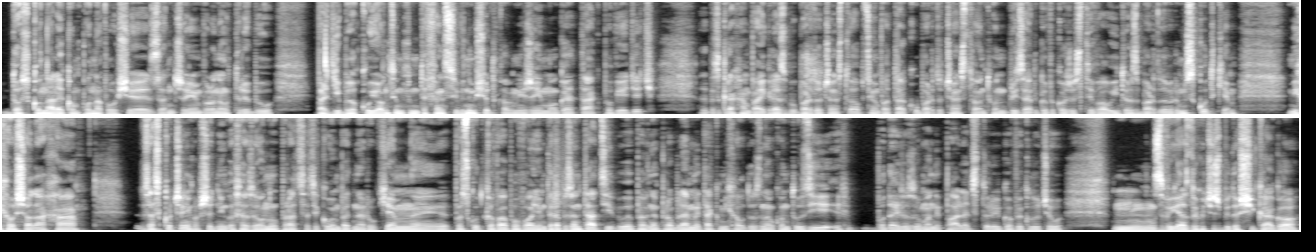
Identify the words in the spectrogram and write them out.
doskonale komponował się z Andrzejem Woroną, który był bardziej blokującym, tym defensywnym środkowym, jeżeli mogę tak powiedzieć. Natomiast Graham Weigras był bardzo często opcją w ataku, bardzo często Antoine Brizard go wykorzystywał i to z bardzo dobrym skutkiem. Michał Szalacha Zaskoczenie poprzedniego sezonu, praca z Jakubem Bednarukiem y, poskutkowała powołaniem do reprezentacji. Były pewne problemy, tak Michał doznał kontuzji, bodajże złamany palec, który go wykluczył mm, z wyjazdu chociażby do Chicago,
